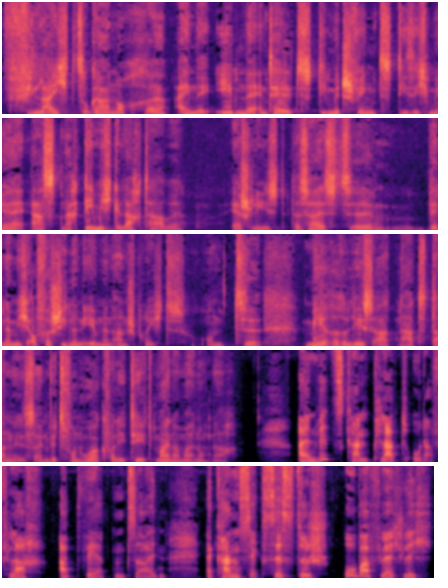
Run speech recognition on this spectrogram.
vielleicht sogar noch äh, eine Ebene enthält, die mitschwingt, die sich mir erst nachdem ich gelacht habe, erschließt. Das heißt, äh, wenn er mich auf verschiedenen Ebenen anspricht und äh, mehrere Lesarten hat, dann ist ein Witz von hoher Qualität, meiner Meinung nach. Ein Witz kann platt oder flach, abwertend sein. Er kann sexistisch, oberflächlich,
